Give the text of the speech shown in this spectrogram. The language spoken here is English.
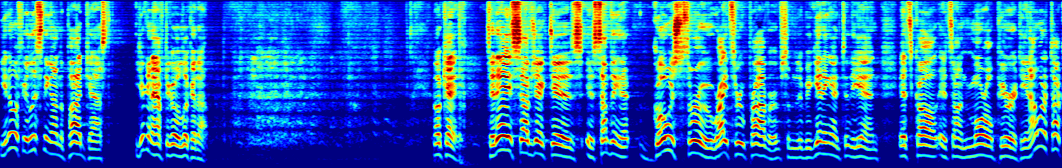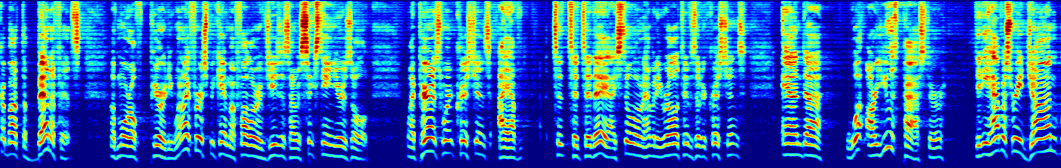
You know, if you're listening on the podcast, you're going to have to go look it up. Okay, today's subject is, is something that goes through, right through Proverbs, from the beginning and to the end. It's called, it's on moral purity. And I want to talk about the benefits of moral purity. When I first became a follower of Jesus, I was 16 years old. My parents weren't Christians. I have, to, to today, I still don't have any relatives that are Christians. And, uh, what our youth pastor did he have us read John?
